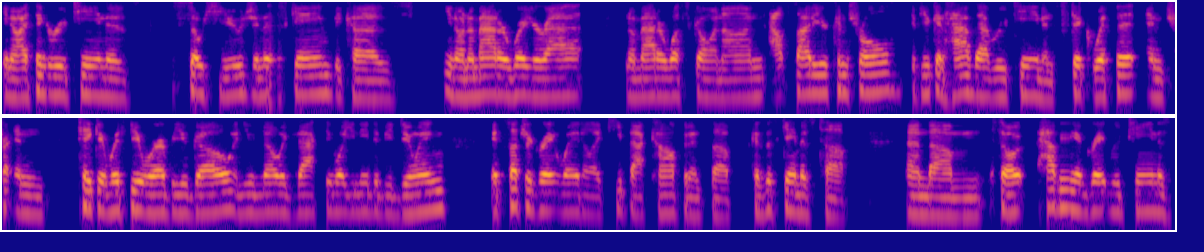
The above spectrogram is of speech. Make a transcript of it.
You know i think routine is so huge in this game because you know no matter where you're at no matter what's going on outside of your control if you can have that routine and stick with it and try and take it with you wherever you go and you know exactly what you need to be doing it's such a great way to like keep that confidence up because this game is tough and um, so having a great routine has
